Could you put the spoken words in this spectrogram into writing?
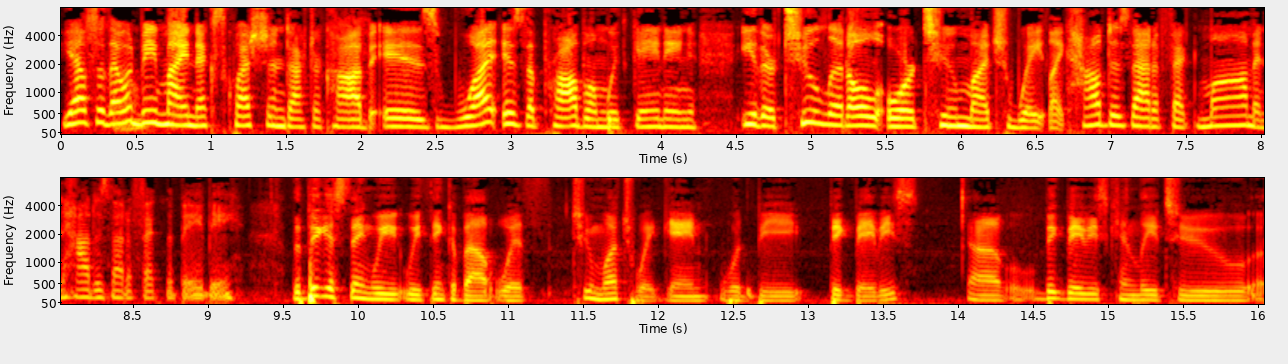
Yeah. So that would be my next question, Dr. Cobb, is what is the problem with gaining either too little or too much weight? Like, how does that affect mom and how does that affect the baby? The biggest thing we, we think about with too much weight gain would be big babies. Uh, big babies can lead to uh,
